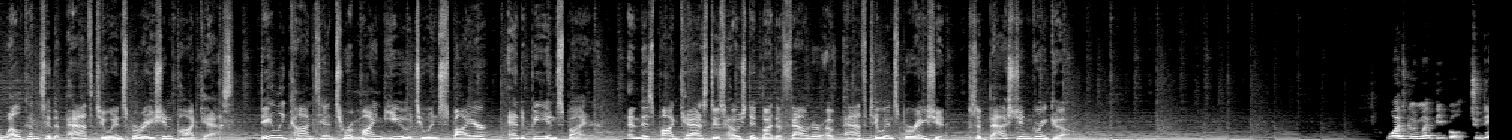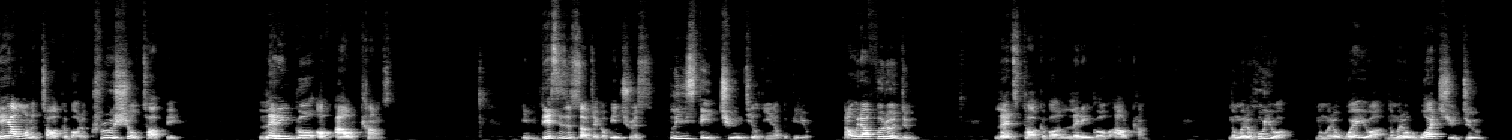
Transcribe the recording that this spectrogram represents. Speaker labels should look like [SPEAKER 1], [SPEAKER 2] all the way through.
[SPEAKER 1] Welcome to the Path to Inspiration podcast. Daily content to remind you to inspire and be inspired. And this podcast is hosted by the founder of Path to Inspiration, Sebastian Grinko.
[SPEAKER 2] What's good, my people? Today I want to talk about a crucial topic letting go of outcomes. If this is a subject of interest, please stay tuned till the end of the video. Now, without further ado, let's talk about letting go of outcome. No matter who you are, no matter where you are, no matter what you do,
